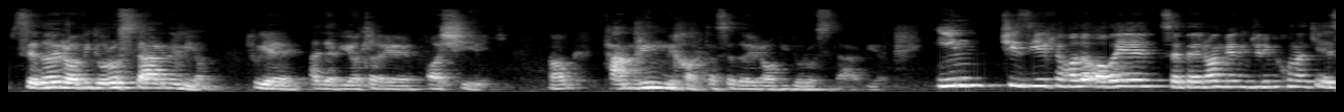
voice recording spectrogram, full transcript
صدای راوی درست در نمیاد توی ادبیات های حاشیه‌ای تمرین می‌خواد تا صدای راوی درست در بیاد. این چیزیه که حالا آقای سپهران میاد اینجوری می‌خونن که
